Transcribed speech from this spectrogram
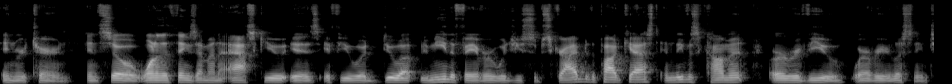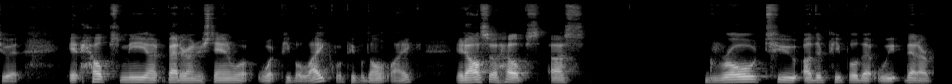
in return. And so, one of the things I'm going to ask you is if you would do me the favor, would you subscribe to the podcast and leave us a comment or a review wherever you're listening to it? It helps me uh, better understand what, what people like, what people don't like. It also helps us grow to other people that we that are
